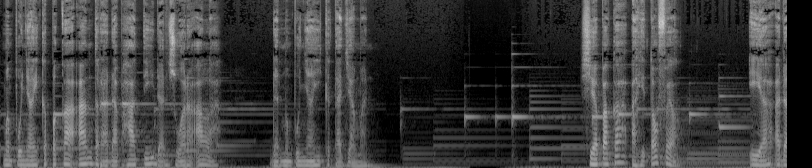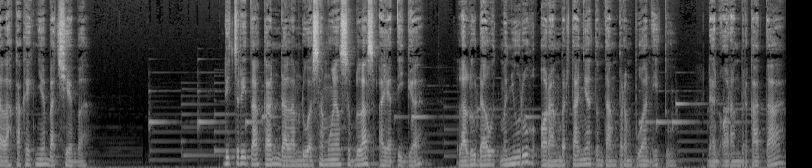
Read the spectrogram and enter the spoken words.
mempunyai kepekaan terhadap hati dan suara Allah, dan mempunyai ketajaman. Siapakah Ahitofel? Ia adalah kakeknya Batsheba. Diceritakan dalam 2 Samuel 11 ayat 3, lalu Daud menyuruh orang bertanya tentang perempuan itu, dan orang berkata,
